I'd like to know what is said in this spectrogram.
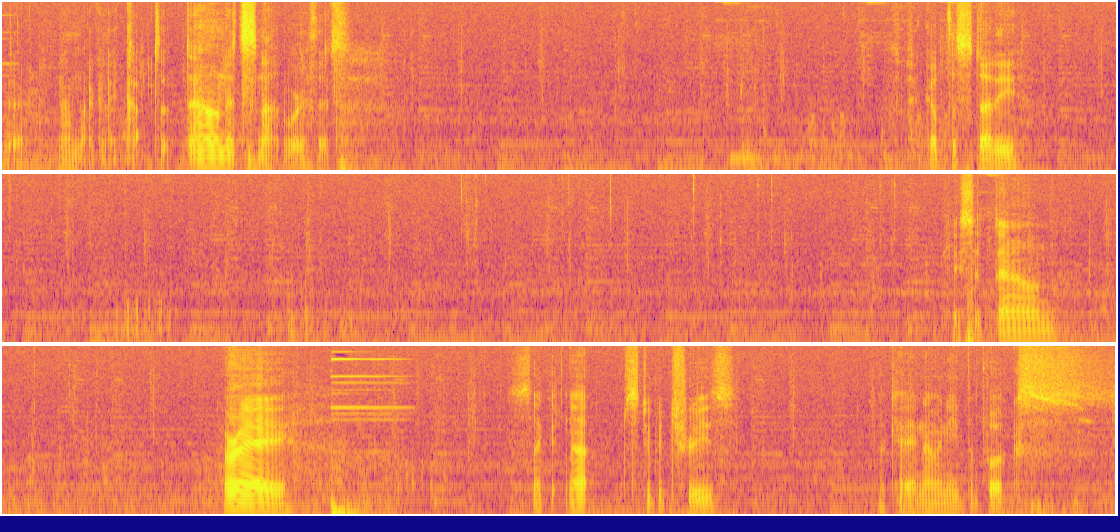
there. I'm not to cut it down, it's not worth it. Let's pick up the study. Place it down. Hooray! Second, not stupid trees. Okay, now we need the books.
